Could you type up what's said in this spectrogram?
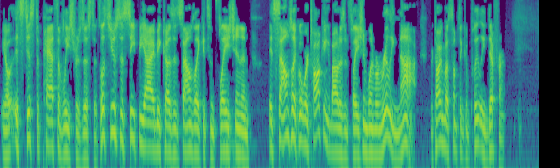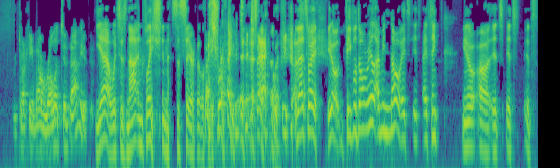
you know, it's just the path of least resistance. Let's use the CPI because it sounds like it's inflation and it sounds like what we're talking about is inflation when we're really not. We're talking about something completely different. We're talking about relative value. Yeah, which is not inflation necessarily. That's right. Exactly. and that's why you know people don't really. I mean, no, it's. It, I think you know uh, it's it's it's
